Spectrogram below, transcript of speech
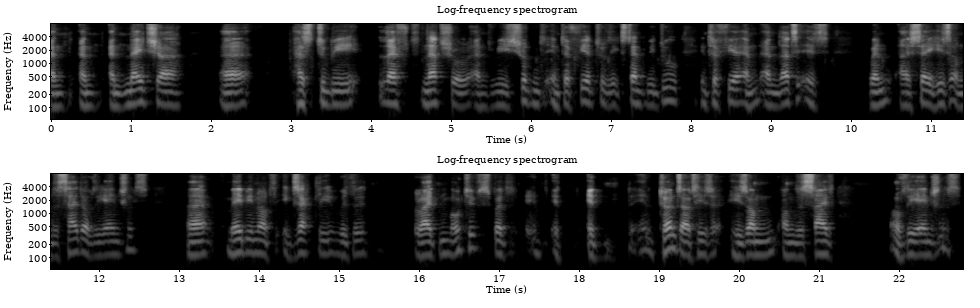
and and and nature uh, has to be left natural, and we shouldn't interfere to the extent we do interfere. And and that is when I say he's on the side of the angels, uh, maybe not exactly with the right motives, but it it it, it turns out he's he's on on the side of the angels,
